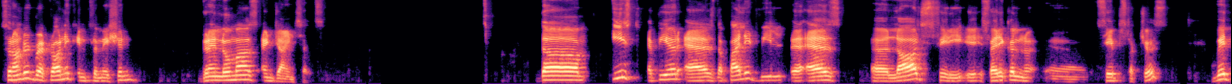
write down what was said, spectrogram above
surrounded by chronic inflammation, granulomas, and giant cells. The east appear as the pilot wheel, uh, as uh, large uh, spherical uh, shaped structures with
